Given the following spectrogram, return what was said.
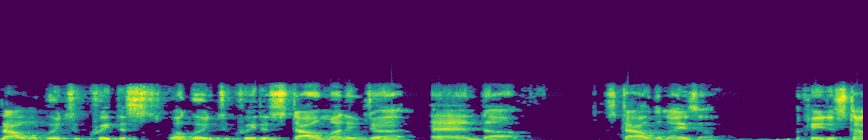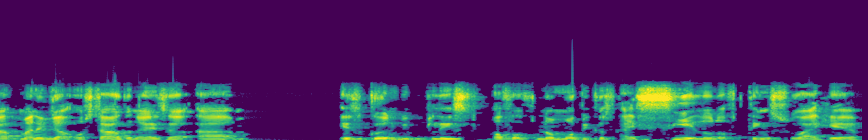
Now we're going to create this we're going to create a style manager and uh, style organizer okay the style manager or style organizer um, is going to be placed off of normal because I see a lot of things right here.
